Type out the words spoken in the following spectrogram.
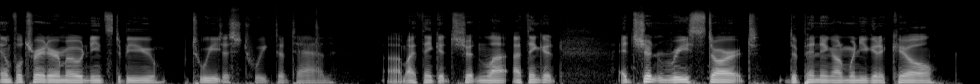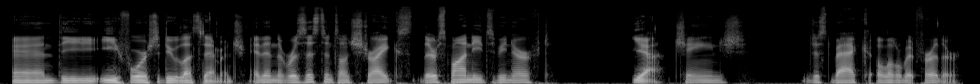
infiltrator mode needs to be tweaked. Just tweaked a tad. Um, I think it shouldn't. La- I think it it shouldn't restart depending on when you get a kill, and the E4 should do less damage. And then the resistance on strikes, their spawn needs to be nerfed, Yeah. changed, just back a little bit further.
